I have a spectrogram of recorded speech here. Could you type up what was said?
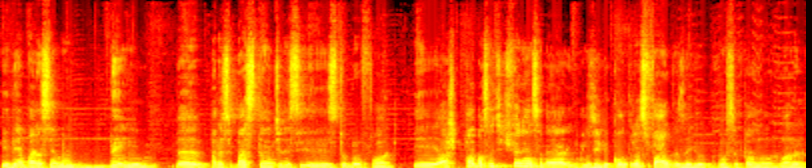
e vem aparecendo bem. É, parece bastante nesse Stubble Fog. E acho que faz bastante diferença, né? Inclusive contra as fadas, aí, o que você falou agora.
